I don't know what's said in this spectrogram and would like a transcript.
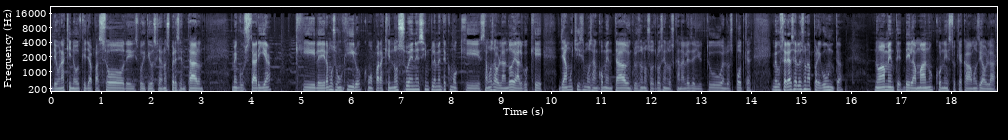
de una keynote que ya pasó, de dispositivos que ya nos presentaron, me gustaría que le diéramos un giro como para que no suene simplemente como que estamos hablando de algo que ya muchísimos han comentado, incluso nosotros en los canales de YouTube, en los podcasts. Me gustaría hacerles una pregunta nuevamente de la mano con esto que acabamos de hablar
